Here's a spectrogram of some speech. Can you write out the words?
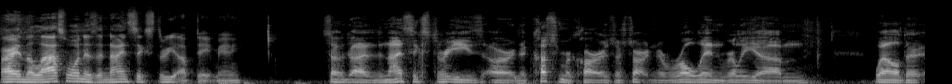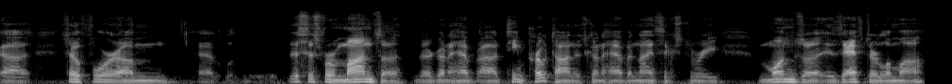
right, and the last one is a 963 update, Manny. So uh, the 963s are the customer cars are starting to roll in really um, well. Uh, so for um, uh, this is for Monza. They're going to have uh, Team Proton is going to have a 963. Monza is after Le Mans.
